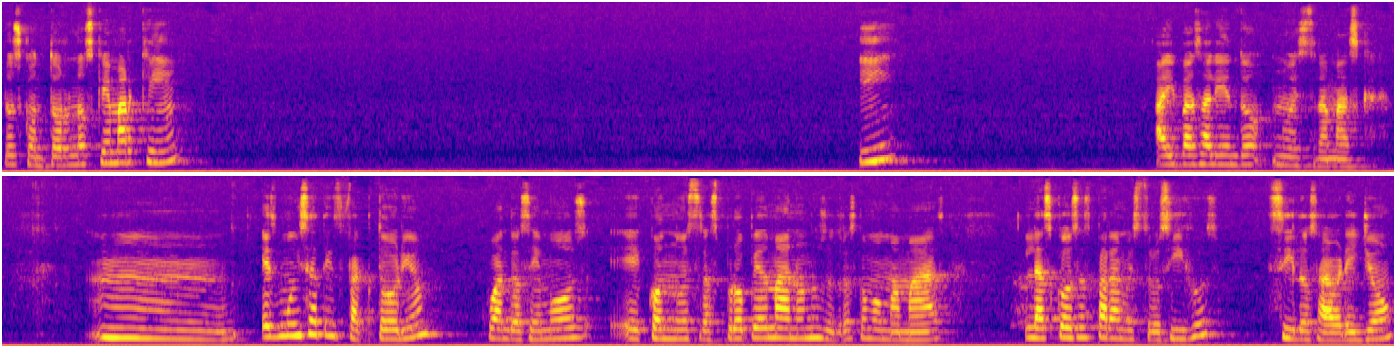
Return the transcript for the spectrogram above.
los contornos que marqué y ahí va saliendo nuestra máscara. Mm, es muy satisfactorio cuando hacemos eh, con nuestras propias manos, nosotras como mamás, las cosas para nuestros hijos, si lo sabré yo,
